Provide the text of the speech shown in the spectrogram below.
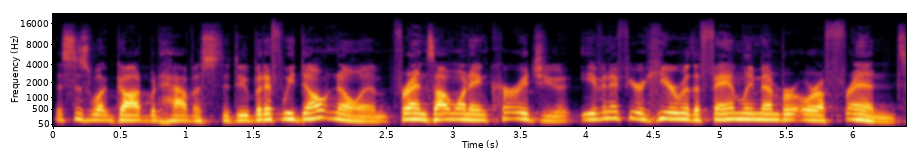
This is what God would have us to do. But if we don't know Him, friends, I want to encourage you, even if you're here with a family member or a friend,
